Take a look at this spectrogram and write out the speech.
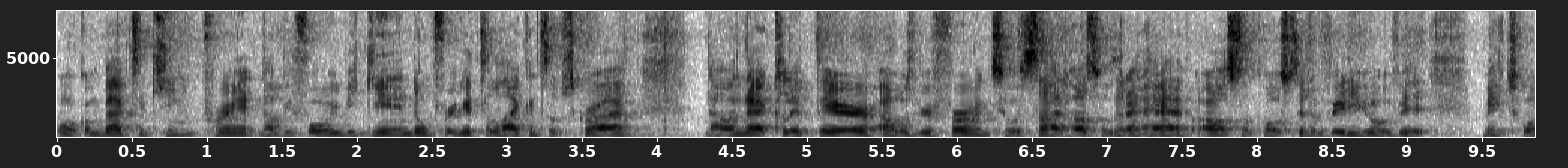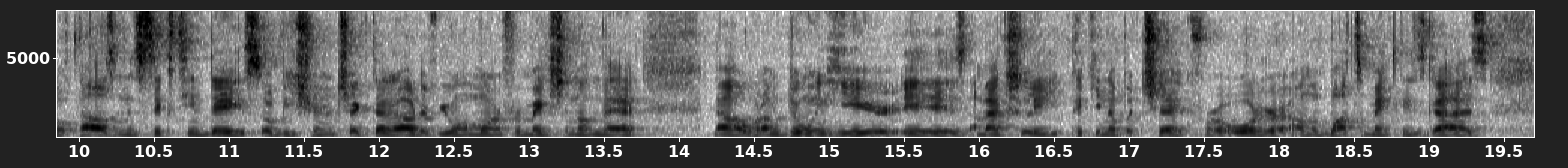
Welcome back to King Print. Now, before we begin, don't forget to like and subscribe. Now, in that clip there, I was referring to a side hustle that I have. I also posted a video of it, make 12,000 in 16 days. So be sure and check that out if you want more information on that. Now, what I'm doing here is I'm actually picking up a check for an order I'm about to make these guys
